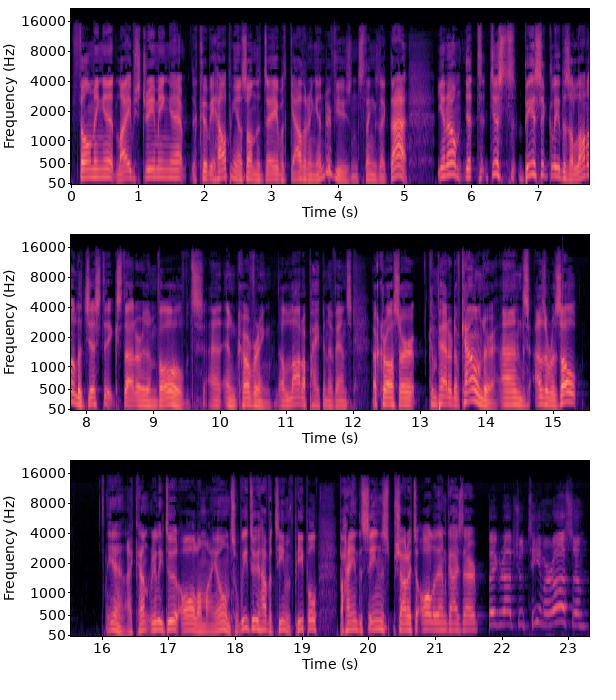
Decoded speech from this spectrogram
filming it, live streaming it. It could be helping us on the day with gathering interviews and things like that you know, it just basically there's a lot of logistics that are involved in covering a lot of piping events across our competitive calendar. And as a result, yeah, I can't really do it all on my own. So we do have a team of people behind the scenes. Shout out to all of them guys there. Big Rab Show team are awesome.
